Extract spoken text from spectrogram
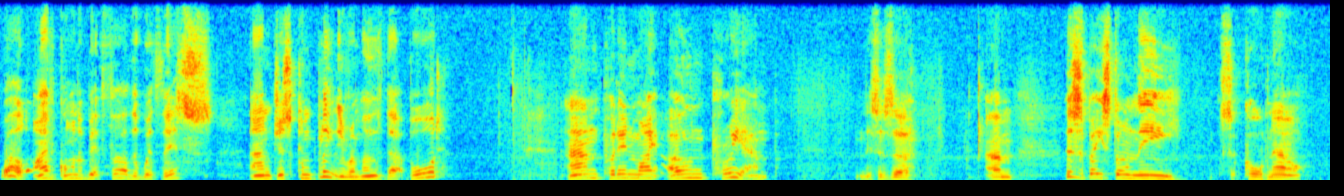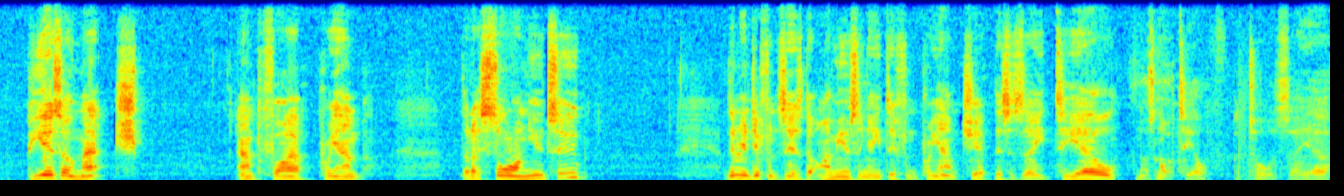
Well, I've gone a bit further with this and just completely removed that board and put in my own preamp. This is a um, this is based on the what's it called now piezo match amplifier preamp that I saw on YouTube. The only difference is that I'm using a different preamp chip. This is a TL, no it's not a TL at all, it's a, uh,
